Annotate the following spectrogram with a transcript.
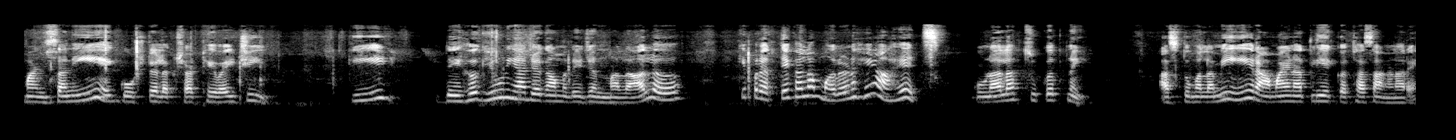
माणसानी एक गोष्ट लक्षात ठेवायची की देह घेऊन या जगामध्ये जन्माला आलं की प्रत्येकाला मरण हे आहेच. कोणाला चुकत नाही. आज तुम्हाला मी रामायणातली एक कथा सांगणार आहे.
